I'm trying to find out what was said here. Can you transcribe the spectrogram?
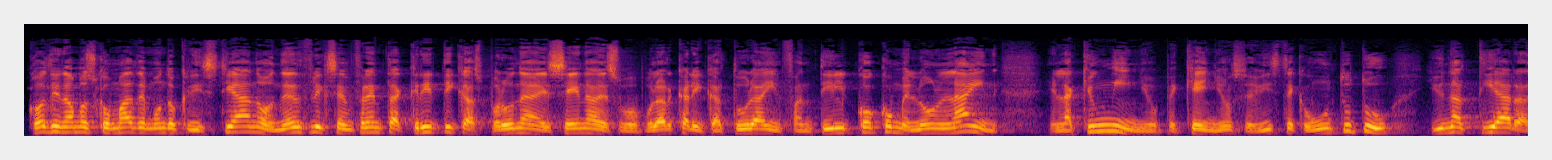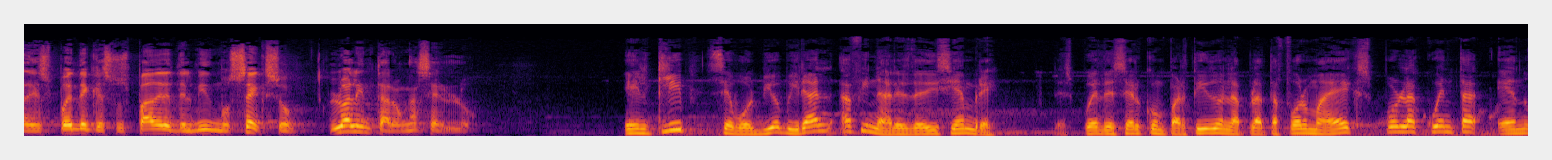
Continuamos con más de Mundo Cristiano. Netflix enfrenta críticas por una escena de su popular caricatura infantil Coco Melón Line, en la que un niño pequeño se viste con un tutú y una tiara después de que sus padres del mismo sexo lo alentaron a hacerlo. El clip se volvió viral a finales de diciembre, después de ser compartido en la plataforma X por la cuenta N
